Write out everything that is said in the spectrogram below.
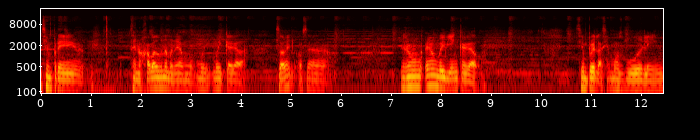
Siempre se enojaba de una manera muy, muy, muy cagada. ¿Saben? O sea, era un, era un güey bien cagado. Siempre le hacíamos bullying.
